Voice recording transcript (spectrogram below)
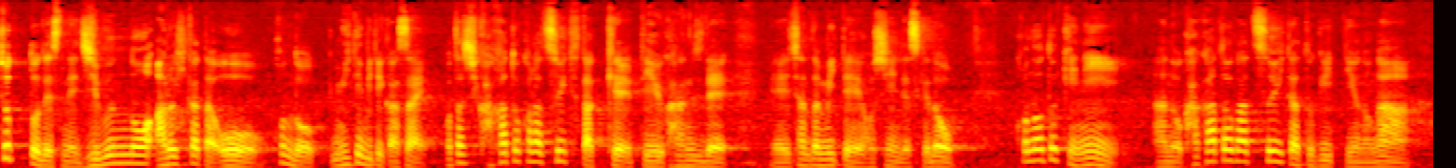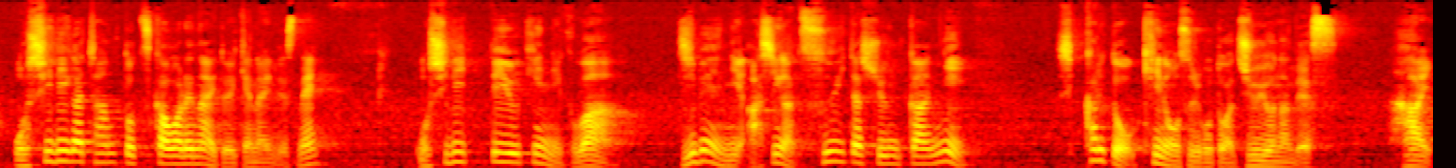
ちょっとですね自分の歩き方を今度見てみてください。私かかとからついてたっけっていう感じで、えー、ちゃんと見てほしいんですけどこの時にあのかかとがついた時っていうのがお尻がちゃんと使われないといけないんですね。お尻っていう筋肉は地面に足がついた瞬間にしっかりと機能することが重要なんです。はい、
